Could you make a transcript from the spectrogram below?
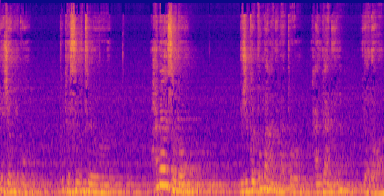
예정이고 또 데스노트 하면서도 뮤지컬뿐만 아니라 또 간간히 여러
